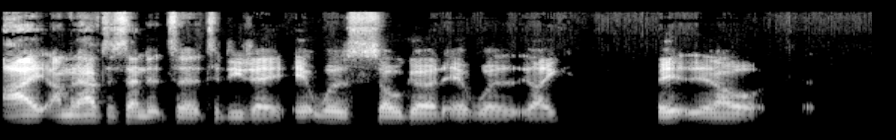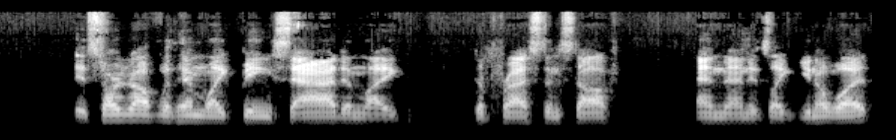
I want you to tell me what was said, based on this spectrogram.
i i'm gonna have to send it to to dj it was so good it was like they you know it started off with him like being sad and like depressed and stuff and then it's like you know what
